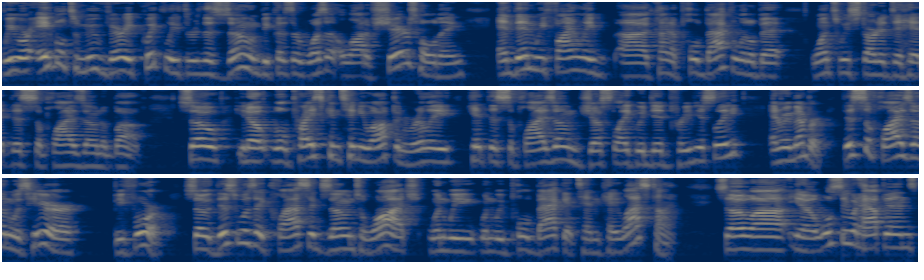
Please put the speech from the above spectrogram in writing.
We were able to move very quickly through this zone because there wasn't a lot of shares holding. And then we finally uh, kind of pulled back a little bit once we started to hit this supply zone above. So, you know, will price continue up and really hit this supply zone just like we did previously? And remember, this supply zone was here before. So this was a classic zone to watch when we when we pulled back at 10k last time. So uh, you know we'll see what happens.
